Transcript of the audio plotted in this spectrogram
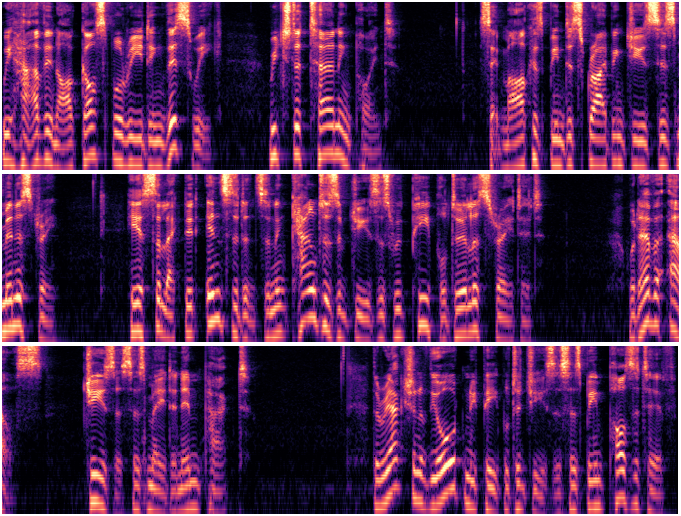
we have in our Gospel reading this week reached a turning point. St. Mark has been describing Jesus' ministry. He has selected incidents and encounters of Jesus with people to illustrate it. Whatever else, Jesus has made an impact. The reaction of the ordinary people to Jesus has been positive.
